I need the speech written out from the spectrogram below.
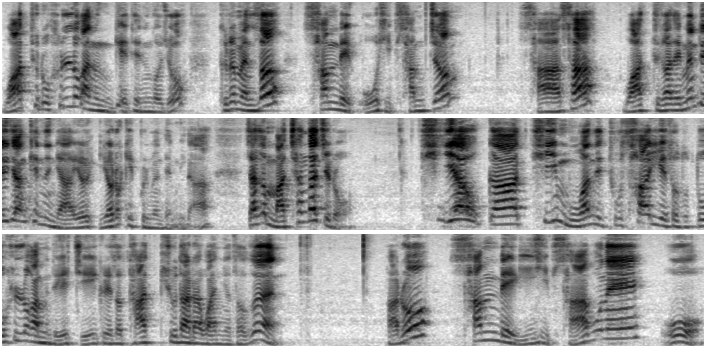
와트로 흘러가는 게 되는 거죠. 그러면서 353.44 와트가 되면 되지 않겠느냐. 이렇게 풀면 됩니다. 자, 그럼 마찬가지로 T아웃과 T 무한대 2 사이에서도 또 흘러가면 되겠지. 그래서 다 Q다라고 한 녀석은 바로 324분의 5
